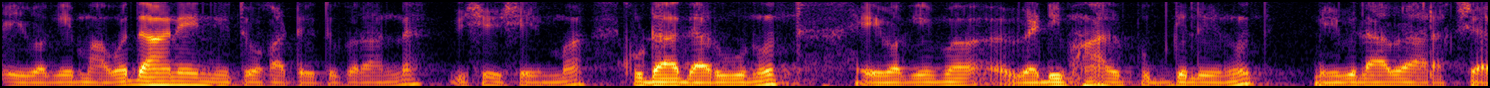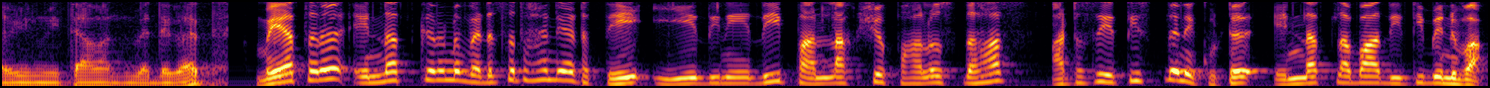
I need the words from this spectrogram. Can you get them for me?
ඒ වගේම අවධානයෙන් යුතුව කටයුතු කරන්න විශේෂයෙන්ම කුඩා දරුවනුත් ඒ වගේම වැඩිමහල් පුද්ගලයනුත් මේ වෙලාවේ ආරක්ෂා වීම ඉතාමත් වැදගත්. මේ අතර එන්නත් කරන වැඩසටහන යටතේ ඊයේ දිනේදී 515830 දෙනෙකුට එන්නත් ලබා දී තිබෙනවා.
